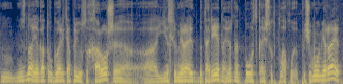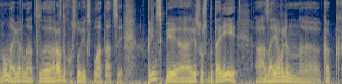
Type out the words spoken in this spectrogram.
не знаю, я готов говорить о приусах хорошие. а если умирает батарея, наверное, это повод сказать что-то плохое. Почему умирает? Ну, наверное, от э, разных условий эксплуатации. В принципе, э, ресурс батареи а, заявлен э, как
